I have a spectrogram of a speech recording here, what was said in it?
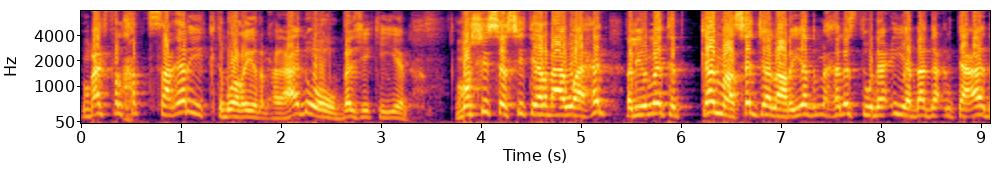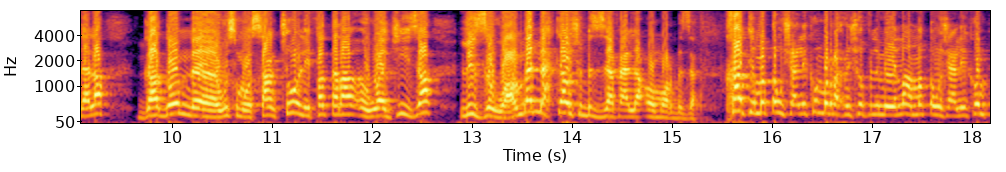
ومن بعد في الخط الصغير يكتبوا رياض محرز. هادو بلجيكيين. مانشستر سيتي 4-1 اليونايتد كما سجل رياض محرز ثنائية بعد أن تعادل غادون آه، واسمه سانشو لفترة وجيزة للزوار. ومن بعد ما حكاوش بزاف على أمور بزاف. خاطي ما نطوش عليكم نروح نشوف الميلان ما نطوش عليكم.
